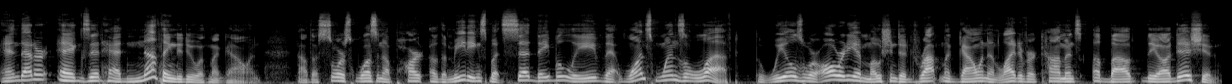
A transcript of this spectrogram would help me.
and that her exit had nothing to do with McGowan. Now, the source wasn't a part of the meetings, but said they believe that once Wenzel left, the wheels were already in motion to drop McGowan in light of her comments about the audition.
